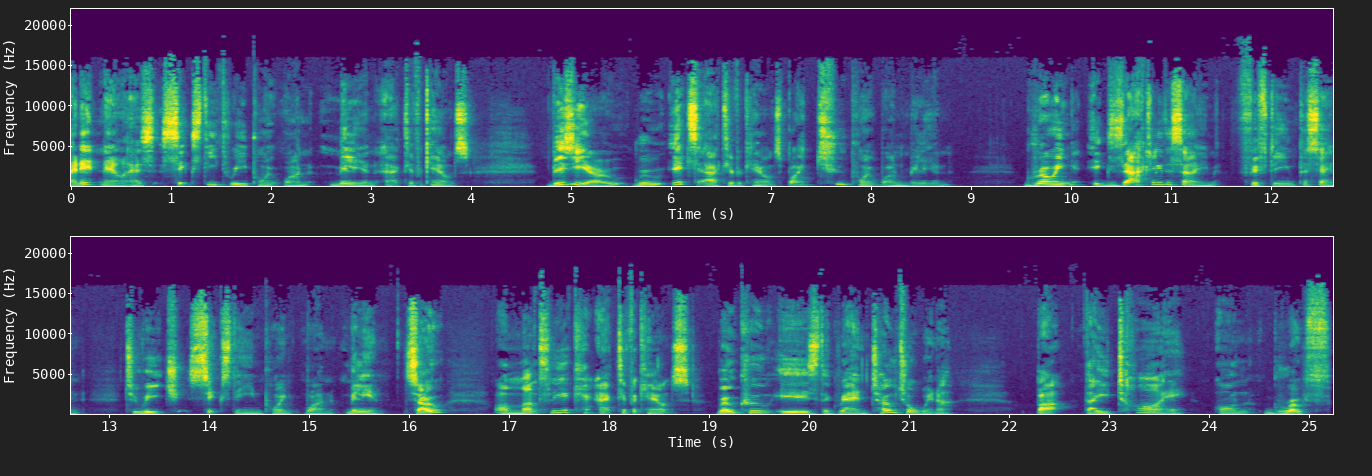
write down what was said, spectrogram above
and it now has 63.1 million active accounts. Vizio grew its active accounts by 2.1 million, growing exactly the same 15% to reach 16.1 million. So, on monthly active accounts, Roku is the grand total winner, but they tie on growth.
